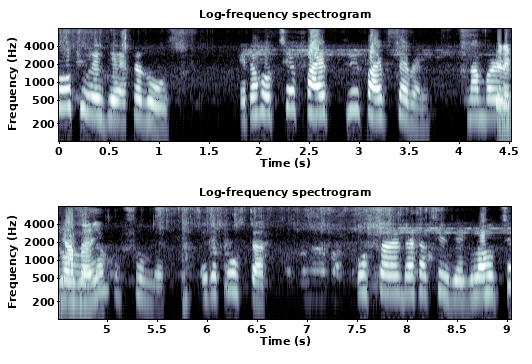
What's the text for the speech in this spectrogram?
প্রচুর এই যে একটা রোজ এটা হচ্ছে five three five seven number এটা কি আর নাই? খুব সুন্দর। এটা পোস্টার পোস্টারে দেখাচ্ছি যে এগুলো হচ্ছে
